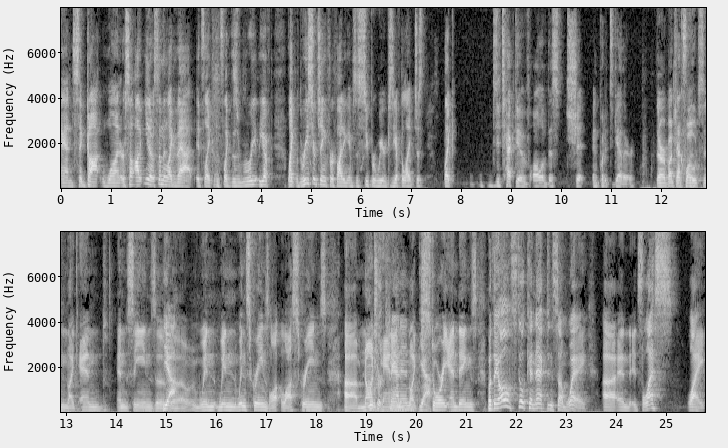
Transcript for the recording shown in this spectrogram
and Sagat won, or some, uh, you know, something like that. It's like it's like this. Re- you have to, like researching for fighting games is super weird because you have to like just like detective all of this shit and put it together. There are a bunch That's of the- quotes and like end end scenes of Yeah. uh, win win win screens, lost screens, um, non canon like yeah. story endings, but they all still connect in some way. Uh, and it's less like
